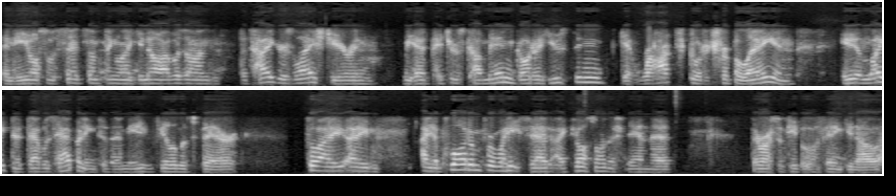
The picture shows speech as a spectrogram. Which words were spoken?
and he also said something like, you know, I was on the Tigers last year, and we had pitchers come in, go to Houston, get rocked, go to AAA, and he didn't like that that was happening to them. He didn't feel it was fair. So I, I I applaud him for what he said. I can also understand that there are some people who think, you know,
